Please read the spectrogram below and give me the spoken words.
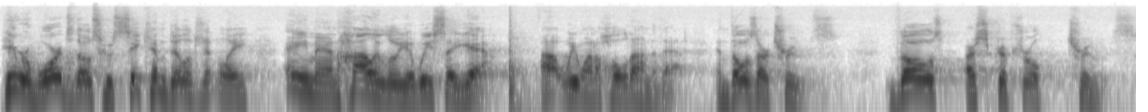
He rewards those who seek Him diligently. Amen. Hallelujah. We say, yeah, uh, we want to hold on to that. And those are truths. Those are scriptural truths.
